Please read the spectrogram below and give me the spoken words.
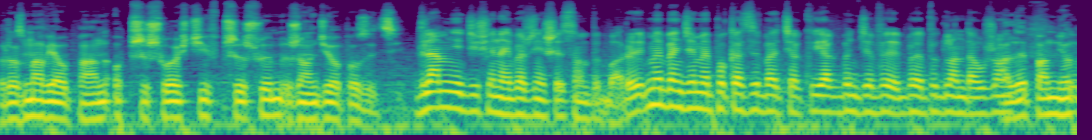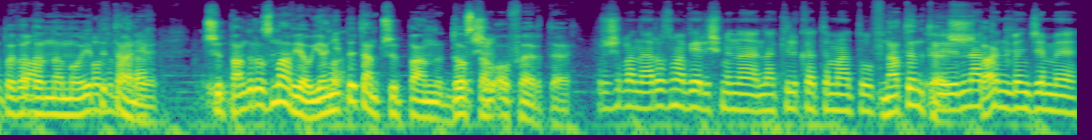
rozmawiał pan o przyszłości w przyszłym rządzie opozycji? Dla mnie dzisiaj najważniejsze są wybory. My będziemy pokazywać, jak, jak będzie wy, wy, wyglądał rząd. Ale pan nie odpowiada po- na moje pytanie. wyborach. Czy pan rozmawiał? Ja nie pytam, czy pan dostał Proszę- ofertę. Proszę pana, rozmawialiśmy na, na kilka tematów. Na ten też, Y, Na tak? ten będziemy,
